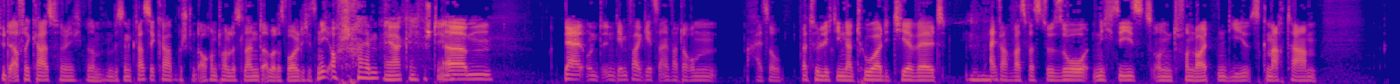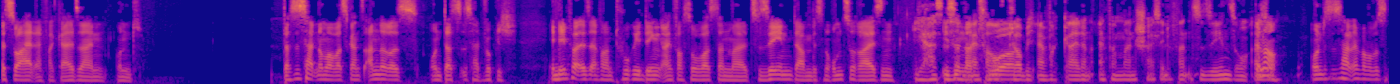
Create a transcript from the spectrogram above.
Südafrika ist für mich so ein bisschen Klassiker, bestimmt auch ein tolles Land, aber das wollte ich jetzt nicht aufschreiben. ja, kann ich verstehen. Ähm, ja, und in dem Fall geht es einfach darum, also natürlich die Natur, die Tierwelt, Mhm. einfach was, was du so nicht siehst und von Leuten, die es gemacht haben. Es soll halt einfach geil sein und das ist halt nochmal was ganz anderes und das ist halt wirklich, in dem Fall ist einfach ein Touri-Ding, einfach sowas dann mal zu sehen, da ein bisschen rumzureisen. ja, es ist dann einfach glaube ich, einfach geil, dann einfach mal einen scheiß Elefanten zu sehen. So. Also, Genau. Und es ist halt einfach was,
